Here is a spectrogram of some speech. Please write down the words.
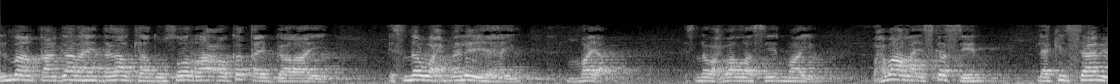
Ilmaaan qaangaar ahayn dagaalkii hadduu soo raacoo ka qayb galaay isna wax ma leeyahay maya. Isna waxba la siin maayo. Waxbaa la iska siin laakiin saami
